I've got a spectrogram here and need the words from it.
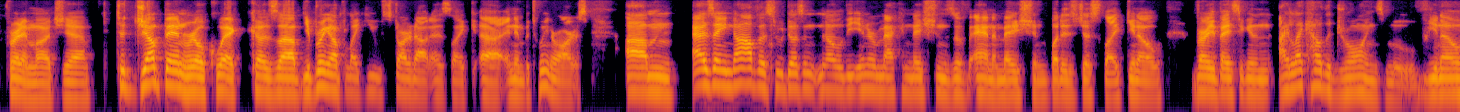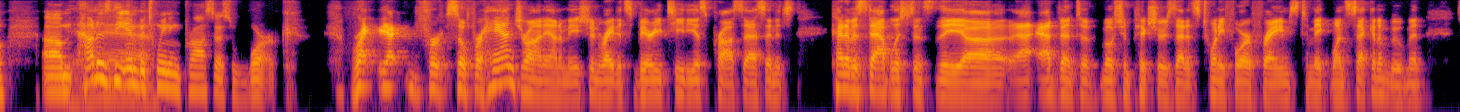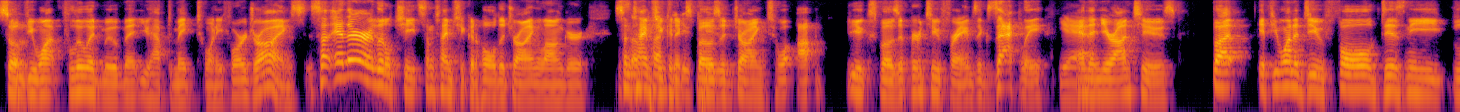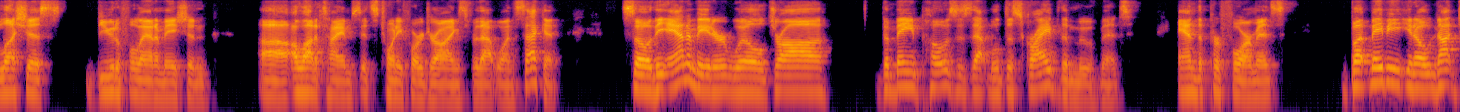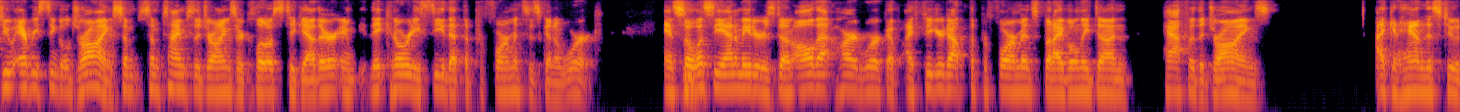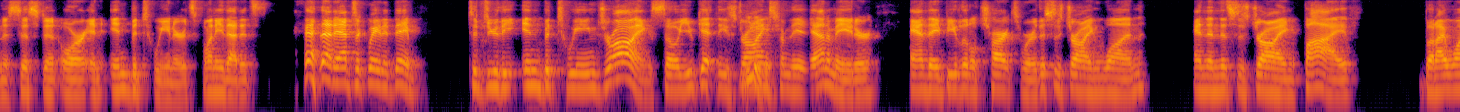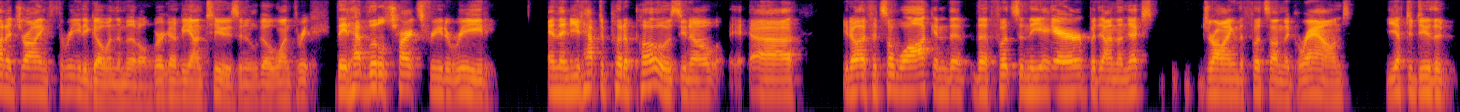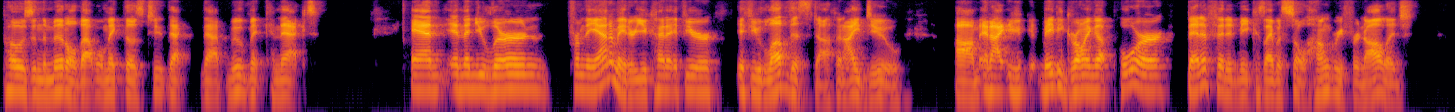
Pretty much, yeah. To jump in real quick, because uh, you bring up like you started out as like uh, an in betweener artist. Um, as a novice who doesn't know the inner machinations of animation, but is just like you know very basic, and I like how the drawings move. You know, um, yeah. how does the in betweening process work? Right. Yeah. For so for hand drawn animation, right, it's very tedious process, and it's kind of established since the uh, advent of motion pictures that it's 24 frames to make one second of movement. So mm if hmm. you want fluid movement, you have to make 24 drawings. So, and there are little cheats. Sometimes you can hold a drawing longer. Sometimes, Sometimes you can you expose a drawing to uh, you expose it for two frames exactly. Yeah, and then you're on twos. But if you want to do full Disney luscious, beautiful animation, uh, a lot of times it's 24 drawings for that one second. So the animator will draw the main poses that will describe the movement and the performance but maybe you know not do every single drawing. Some sometimes the drawings are close together and they can already see that the performance is going to work. And so mm-hmm. once the animator has done all that hard work of i figured out the performance but i've only done half of the drawings i can hand this to an assistant or an in-betweener. It's funny that it's that antiquated name to do the in-between drawings. So you get these drawings from the animator and they'd be little charts where this is drawing one and then this is drawing five but i want a drawing three to go in the middle. We're going to be on twos and it'll go one three. They'd have little charts for you to read and then you'd have to put a pose you know uh you know if it's a walk and the the foot's in the air but on the next drawing the foot's on the ground you have to do the pose in the middle. That will make those two that that movement connect. And and then you learn from the animator. You kind of if you're if you love this stuff and i do um, and I maybe growing up poor benefited me because I was so hungry for knowledge.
